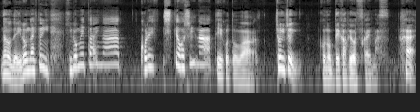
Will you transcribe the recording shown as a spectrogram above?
なので、いろんな人に広めたいなこれ知ってほしいなっていうことは、ちょいちょいこのベカフェを使います。はい。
